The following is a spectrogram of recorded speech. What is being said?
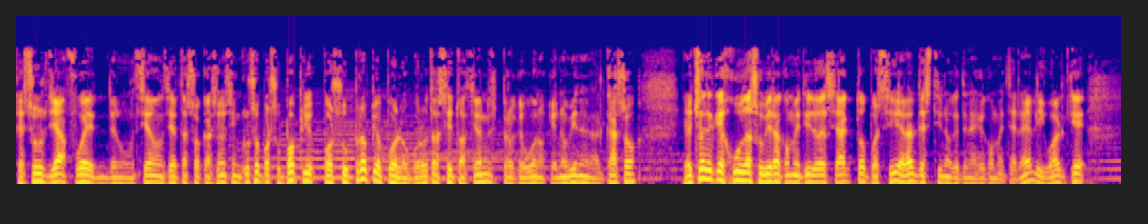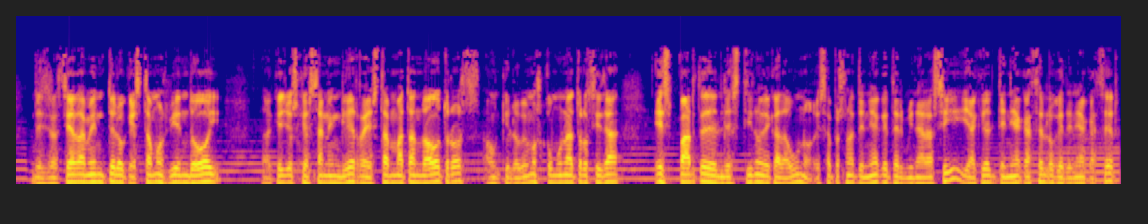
Jesús ya fue denunciado en ciertas ocasiones, incluso por su propio, por su propio pueblo, por otras situaciones, pero que bueno, que no vienen al caso. El hecho de que Judas hubiera cometido ese acto, pues sí, era el destino que tenía que cometer él, igual que desgraciadamente lo que estamos viendo hoy, aquellos que están en guerra y están matando a otros, aunque lo vemos como una atrocidad, es parte del destino de cada uno. Esa persona tenía que terminar así y aquel tenía que hacer lo que tenía que hacer.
